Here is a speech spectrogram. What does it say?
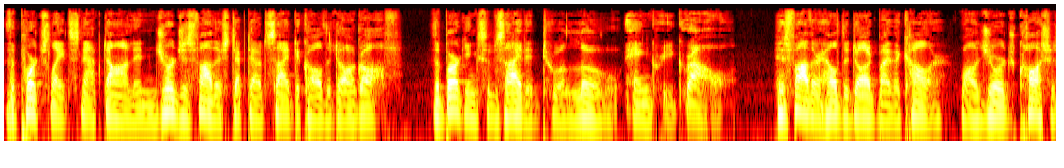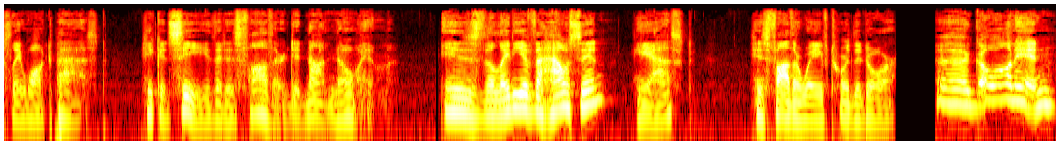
The porch light snapped on, and George's father stepped outside to call the dog off. The barking subsided to a low, angry growl. His father held the dog by the collar while George cautiously walked past. He could see that his father did not know him. Is the lady of the house in? he asked. His father waved toward the door. Uh, go on in,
